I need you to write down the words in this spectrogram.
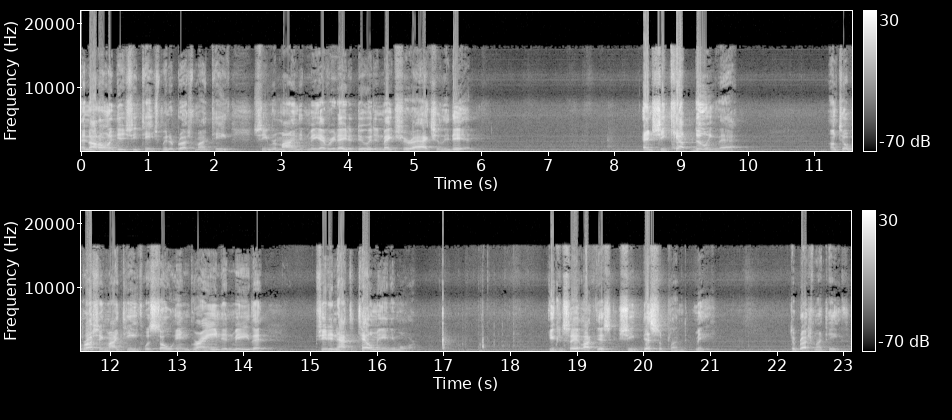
And not only did she teach me to brush my teeth, she reminded me every day to do it and made sure I actually did. And she kept doing that until brushing my teeth was so ingrained in me that she didn't have to tell me anymore. You could say it like this She disciplined me to brush my teeth.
